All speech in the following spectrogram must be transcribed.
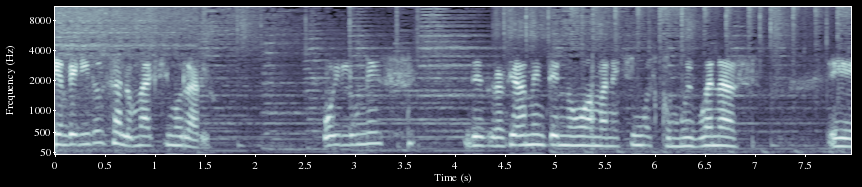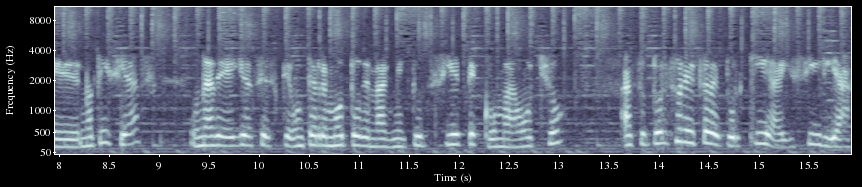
Bienvenidos a Lo Máximo Radio. Hoy lunes, desgraciadamente no amanecimos con muy buenas eh, noticias. Una de ellas es que un terremoto de magnitud 7,8 azotó el sureste de Turquía y Siria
